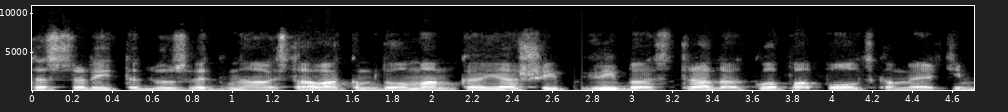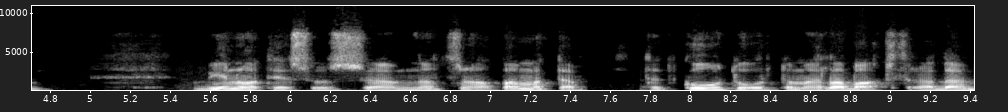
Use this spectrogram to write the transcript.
Tas arī uzvedināja uz tālākam domām, ka, ja šī griba strādāt kopā politiskam mērķim, vienoties uz um, nacionāla pamata, tad kultūra tomēr labāk strādā,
